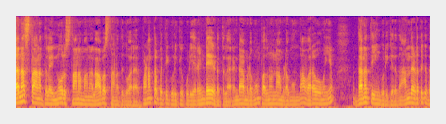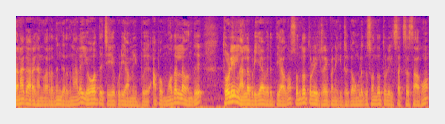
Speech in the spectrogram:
தனஸ்தானத்தில் இன்னொரு ஸ்தானமான லாபஸ்தானத்துக்கு வரார். பணத்தை பற்றி குறிக்கக்கூடிய ரெண்டே இடத்துல ரெண்டாம் இடமும் பதினொன்றாம் இடமும் தான் வரவையும் தனத்தையும் குறிக்கிறது. அந்த இடத்துக்கு தனகாரகன் வர்றதுங்கிறதுனால யோகத்தை செய்யக்கூடிய அமைப்பு. அப்போ முதல்ல வந்து தொழில் நல்லபடியாக விருத்தியாகும். சொந்த தொழில் ட்ரை பண்ணிக்கிட்டு இருக்கவங்களுக்கு சொந்த தொழில் சக்ஸஸ் ஆகும்.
